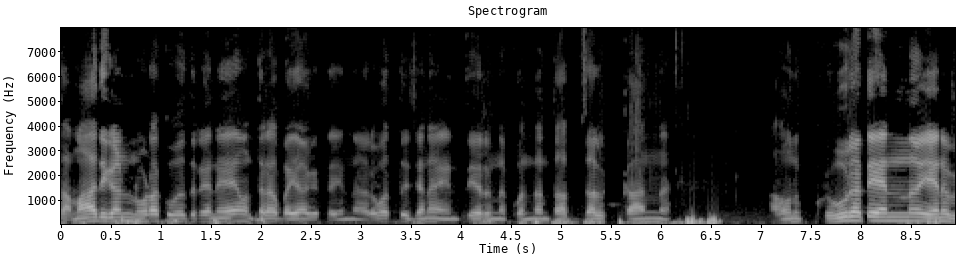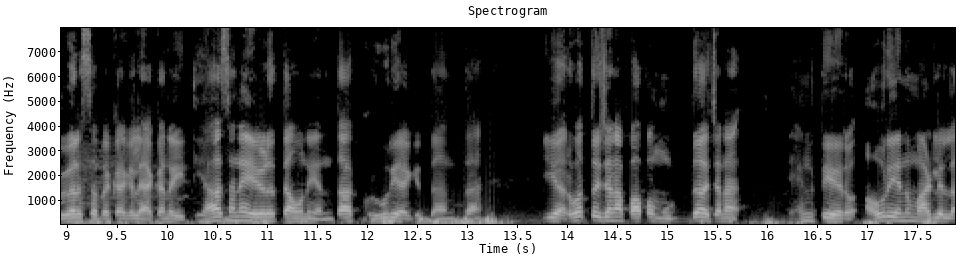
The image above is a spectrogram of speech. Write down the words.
ಸಮಾಧಿಗಳನ್ನ ನೋಡಕ್ ಹೋದ್ರೇನೆ ಒಂಥರ ಭಯ ಆಗುತ್ತೆ. ಇನ್ನು ಅರವತ್ತು ಜನ ಹೆಂಡತಿಯರನ್ನ ಕೊಂದಂತ ಅಫ್ಜಲ್ ಖಾನ್, ಅವನ ಕ್ರೂರತೆಯನ್ನು ಏನು ವಿವರಿಸಬೇಕಾಗಿಲ್ಲ. ಯಾಕಂದ್ರೆ ಇತಿಹಾಸನೇ ಹೇಳುತ್ತೆ ಅವನು ಎಂತ ಕ್ರೂರಿ ಆಗಿದ್ದ ಅಂತ. ಈ ಅರವತ್ತು ಜನ ಪಾಪ ಮುಗ್ಧ ಜನ ಹೆಂಡತಿಯರು, ಅವ್ರು ಏನು ಮಾಡ್ಲಿಲ್ಲ.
